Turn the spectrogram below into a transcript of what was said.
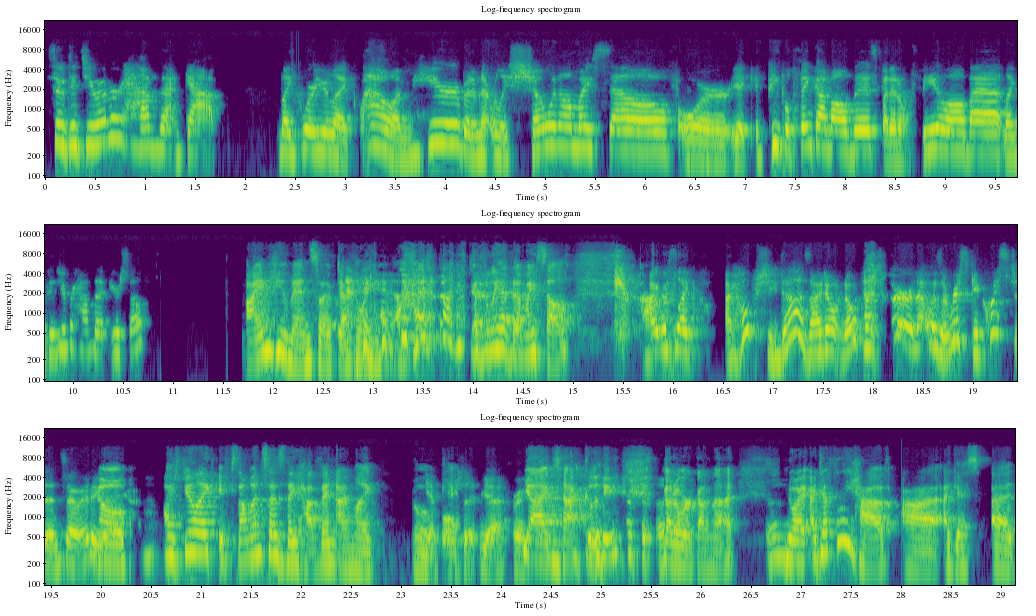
So did you ever have that gap? Like where you're like, wow, I'm here, but I'm not really showing on myself, or like, people think I'm all this, but I don't feel all that. Like, did you ever have that yourself? I'm human, so I've definitely had that. I've definitely had that myself. I was like, I hope she does. I don't know for sure. That was a risky question. So anyway. No, I feel like if someone says they haven't, I'm like, oh, yeah, okay. bullshit. Yeah, right. Yeah, exactly. Got to work on that. No, I, I definitely have. Uh, I guess a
